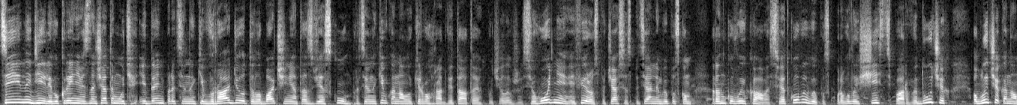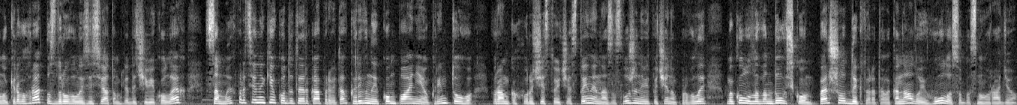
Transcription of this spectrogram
Цієї неділі в Україні відзначатимуть і День працівників радіо, телебачення та зв'язку. Працівників каналу Кіровоград вітати почали вже сьогодні. Ефір розпочався спеціальним випуском ранкової кави. Святковий випуск провели шість пар ведучих. Обличчя каналу Кіровоград поздоровили зі святом глядачів і колег. Самих працівників КОДТРК привітав керівник компанії. Окрім того, в рамках урочистої частини на заслужений відпочинок провели Миколу Левандовського, першого диктора телеканалу і голос обласного радіо.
